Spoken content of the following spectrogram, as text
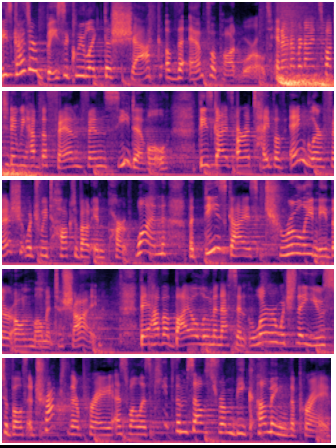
These guys are basically like the Shaq of the amphipod world. In our number 9 spot today we have the fan fin sea devil. These guys are a type of anglerfish which we talked about in part 1, but these guys truly need their own moment to shine. They have a bioluminescent lure which they use to both attract their prey as well as keep themselves from becoming the prey.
